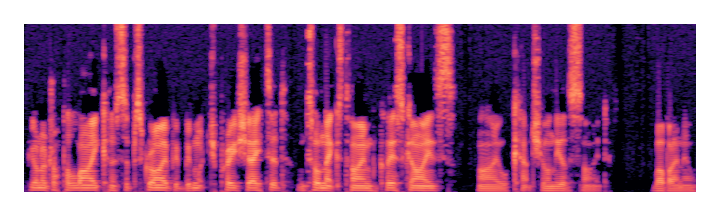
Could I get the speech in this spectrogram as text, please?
If you want to drop a like and a subscribe, it'd be much appreciated. Until next time, clear skies. I will catch you on the other side. Bye bye now.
